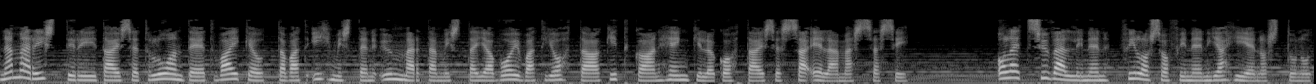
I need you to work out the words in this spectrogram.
Nämä ristiriitaiset luonteet vaikeuttavat ihmisten ymmärtämistä ja voivat johtaa kitkaan henkilökohtaisessa elämässäsi. Olet syvällinen, filosofinen ja hienostunut.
